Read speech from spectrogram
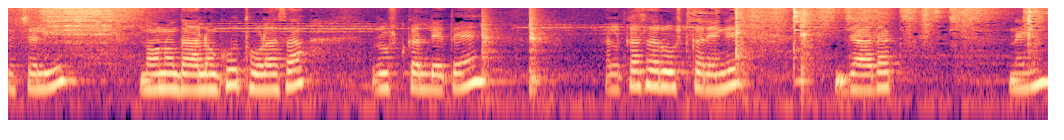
तो चलिए दोनों दालों को थोड़ा सा रोस्ट कर लेते हैं। हल्का सा रोस्ट करेंगे। ज़्यादा नहीं।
